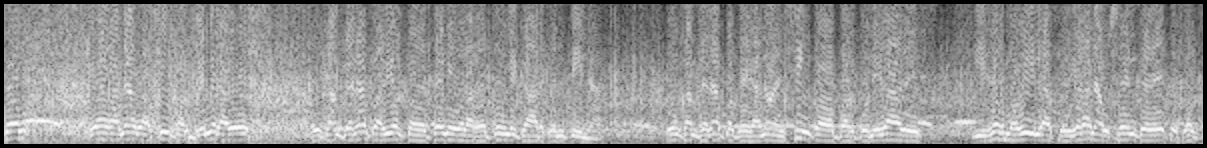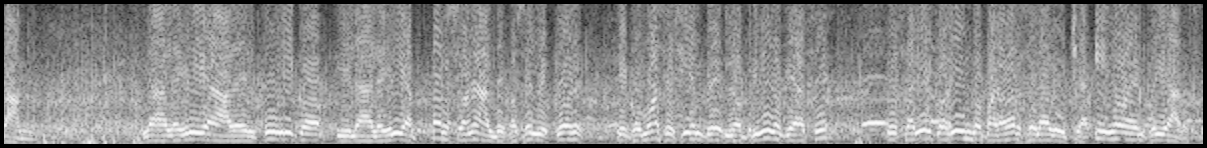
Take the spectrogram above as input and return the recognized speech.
Que ha ganado así por primera vez el Campeonato Abierto de Tenis de la República Argentina. Un campeonato que ganó en cinco oportunidades Guillermo Vilas, el gran ausente de este certamen. La alegría del público y la alegría personal de José Luis Flor, que como hace siempre, lo primero que hace es salir corriendo para darse la ducha y no enfriarse.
